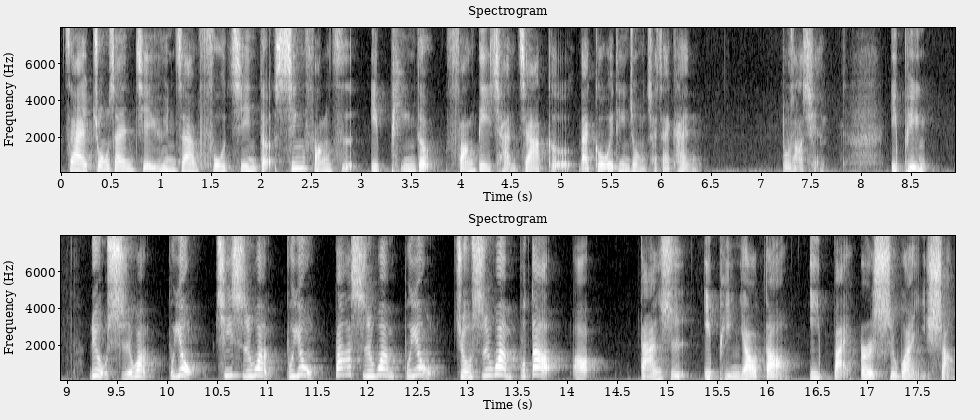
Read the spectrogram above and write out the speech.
在中山捷运站附近的新房子一平的房地产价格，来，各位听众猜猜看多少钱？一平六十万不用，七十万不用，八十万不用，九十万不到。好，答案是一平要到。一百二十万以上，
